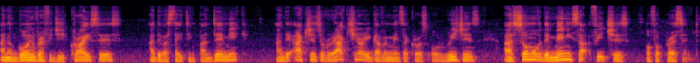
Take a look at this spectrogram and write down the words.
an ongoing refugee crisis, a devastating pandemic, and the actions of reactionary governments across all regions are some of the many features of our present.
